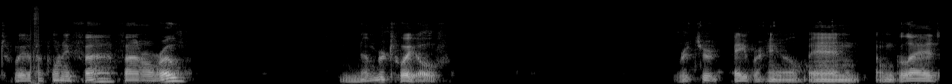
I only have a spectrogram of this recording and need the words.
Twelve twenty-five, final row, number twelve. Richard Abraham, and I'm glad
